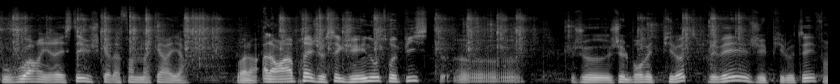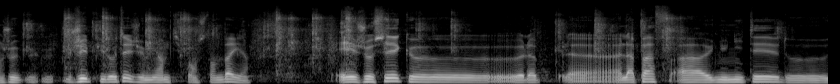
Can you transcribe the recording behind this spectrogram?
pouvoir y rester jusqu'à la fin de ma carrière. Voilà. Alors après, je sais que j'ai une autre piste. Euh, j'ai le brevet de pilote privé, j'ai piloté, enfin j'ai piloté, j'ai mis un petit peu en stand-by. Et je sais que la, PAF a une unité d'avions,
